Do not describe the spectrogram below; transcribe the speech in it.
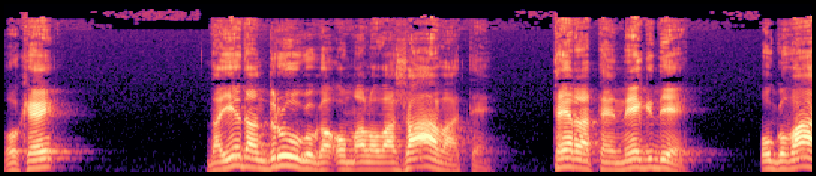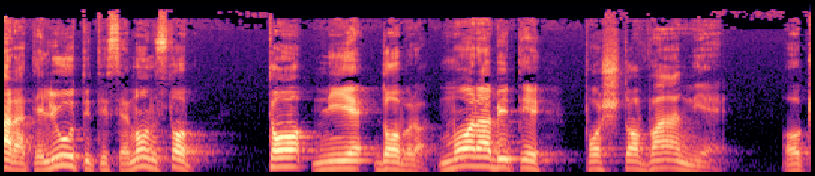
Ok? Da jedan drugoga omalovažavate, terate negdje, ogovarate, ljutiti se non stop. To nije dobro. Mora biti poštovanje. Ok?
